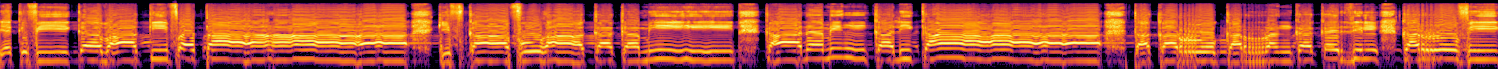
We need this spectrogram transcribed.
യക്ഫീക واكفتا كيف كافها ككمين كان കറു കറങ്ക കരിൽ കറു ഫീ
